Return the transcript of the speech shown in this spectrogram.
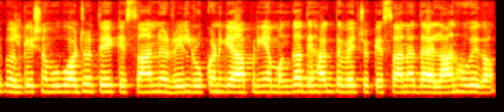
ਤੇ ਬਲਕਿ ਸ਼ੰਭੂ ਬਾਰਡਰ ਤੇ ਕਿਸਾਨ ਰੇਲ ਰੋਕਣਗੇ। ਆਪਣੀਆਂ ਮੰਗਾਂ ਦੇ ਹੱਕ ਦੇ ਵਿੱਚ ਕਿਸਾਨਾਂ ਦਾ ਐਲਾਨ ਹੋਵੇਗਾ।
